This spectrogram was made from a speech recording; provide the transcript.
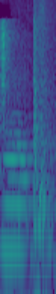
嗯。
